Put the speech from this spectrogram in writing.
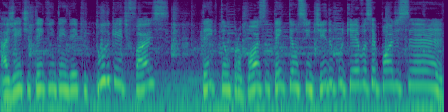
a gente tem que entender que tudo que a gente faz tem que ter um propósito, tem que ter um sentido, porque você pode ser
